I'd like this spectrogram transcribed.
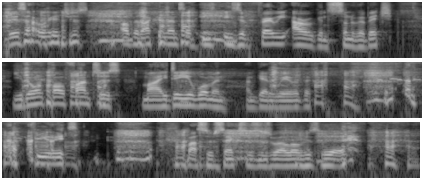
This is outrageous. Albert Hackett then said, he's, he's a very arrogant son of a bitch. You don't call Frances my dear woman and get away with it. Furious. Massive sexist as well, obviously. Yeah.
